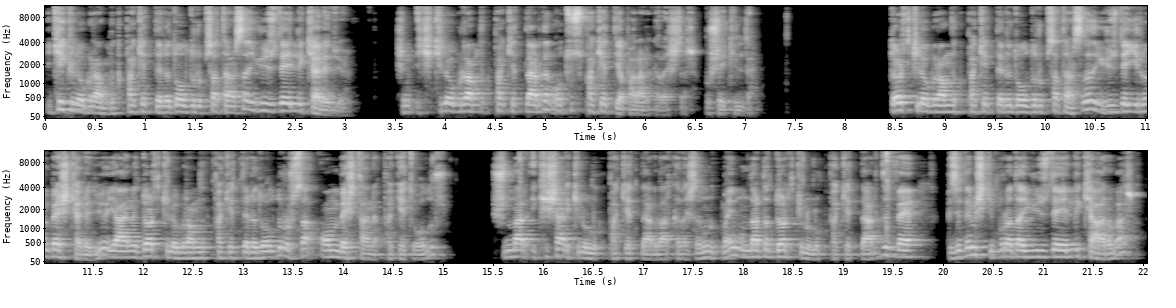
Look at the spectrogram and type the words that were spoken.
2 kilogramlık paketlere doldurup satarsa %50 kar ediyor. Şimdi 2 kilogramlık paketlerden 30 paket yapar arkadaşlar bu şekilde. 4 kilogramlık paketleri doldurup satarsa da %25 kar ediyor. Yani 4 kilogramlık paketleri doldurursa 15 tane paketi olur. Şunlar ikişer kiloluk paketlerdi arkadaşlar unutmayın. Bunlar da 4 kiloluk paketlerdi ve bize demiş ki burada %50 karı var.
